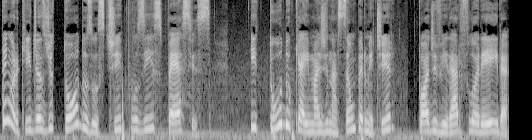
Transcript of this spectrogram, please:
Tem orquídeas de todos os tipos e espécies. E tudo que a imaginação permitir pode virar floreira.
